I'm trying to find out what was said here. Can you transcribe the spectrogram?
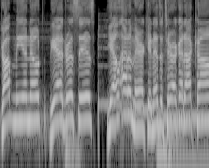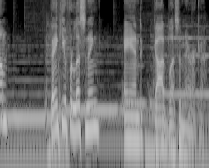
Drop me a note. The address is yell at AmericanEsoterica.com. Thank you for listening, and God bless America.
